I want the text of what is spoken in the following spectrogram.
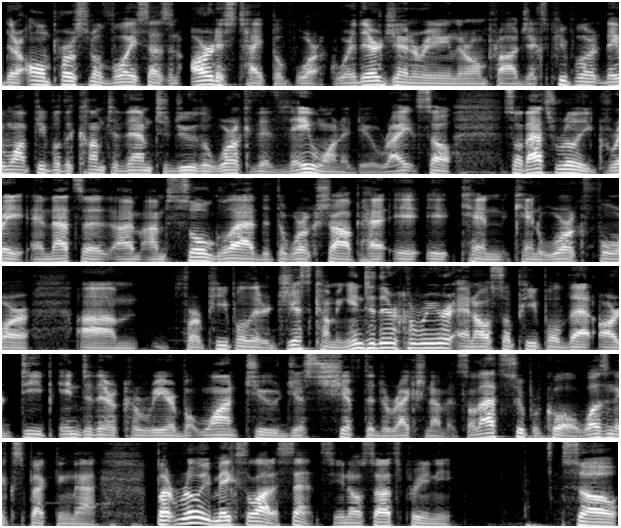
their own personal voice as an artist type of work where they're generating their own projects. People are they want people to come to them to do the work that they want to do right? So so that's really great and that's a i'm, I'm so glad that the workshop ha, it, it can can work for um for people that are just coming into their career and also people that are deep into their career but want to just shift the direction of it. So that's super cool. Wasn't expecting that. But really makes a lot of sense you know so that's pretty neat. So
